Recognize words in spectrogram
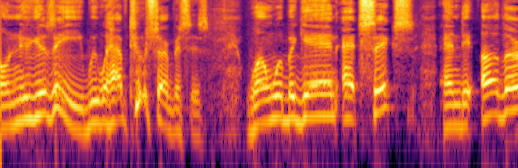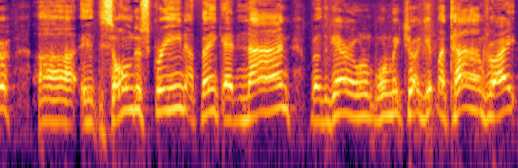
on New Year's Eve, we will have two services. One will begin at 6, and the other, uh, it's on the screen, I think, at 9. Brother Gary, I want to make sure I get my times right.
